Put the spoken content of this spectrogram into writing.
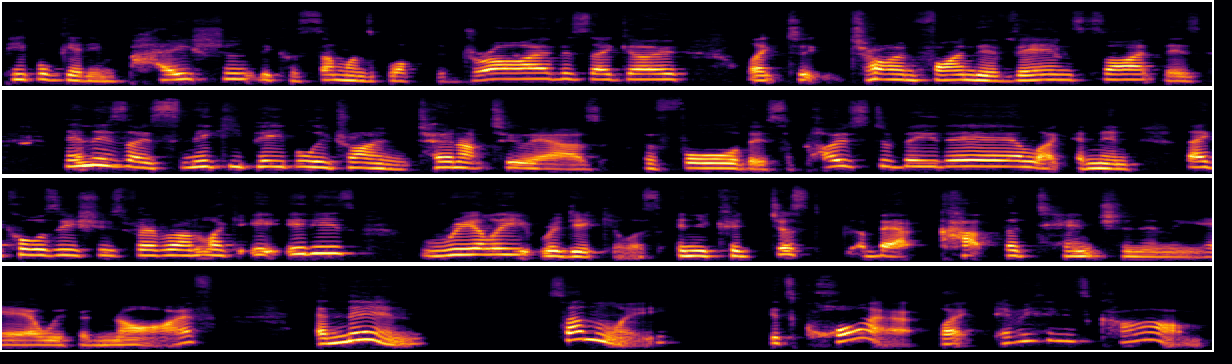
People get impatient because someone's blocked the drive as they go, like to try and find their van site. There's then there's those sneaky people who try and turn up two hours before they're supposed to be there, like, and then they cause issues for everyone. Like it, it is really ridiculous. And you could just about cut the tension in the air with a knife. And then suddenly it's quiet, like everything is calm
